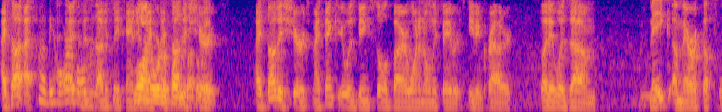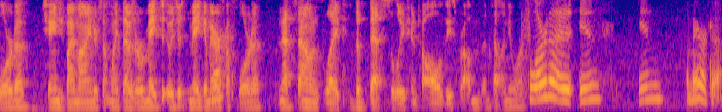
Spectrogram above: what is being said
I saw. I, That would be I, horrible. this is obviously a tangent. Law and I, I Order saw party, this by the shirt. I saw this shirt, and I think it was being sold by our one and only favorite, Steven Crowder. But it was um, "Make America Florida," change my mind, or something like that. It was or make it was just "Make America Florida," and that sounds like the best solution to all of these problems. I'm telling you what. Florida is in America.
